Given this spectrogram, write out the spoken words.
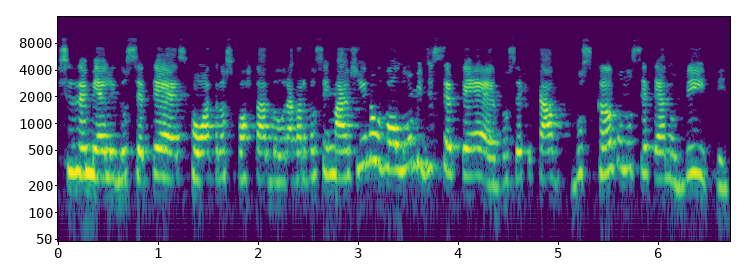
XML do CTS com a transportadora. Agora, você imagina o volume de CTE, você ficar buscando no CTE no BIP,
